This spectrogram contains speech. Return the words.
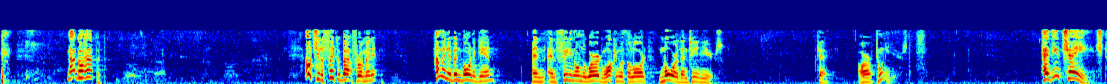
not going to happen. I want you to think about for a minute how many have been born again and, and feeding on the Word and walking with the Lord more than 10 years? Okay? Or 20 years. Have you changed?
